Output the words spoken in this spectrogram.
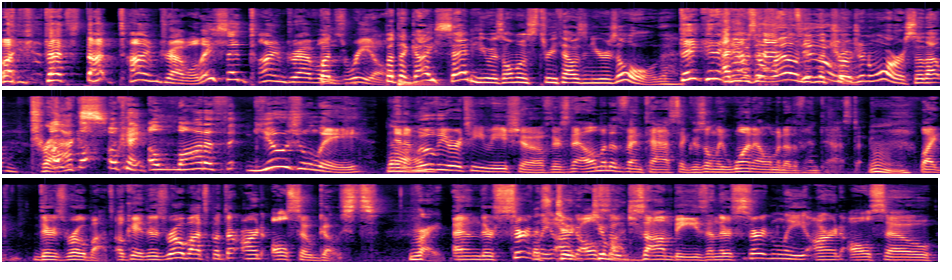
Like that's not time travel. They said time travel but, is real. But the guy said he was almost three thousand years old. They could and he was around in the. Trojan War, so that A tracks. lo- okay, a lot of th- usually in a movie or a TV show, if there's an element of the fantastic, there's only one element of the fantastic. Hmm. Like there's robots. Okay, there's robots, but there aren't also ghosts. Right. And there certainly too- aren't also zombies, and there certainly aren't also,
